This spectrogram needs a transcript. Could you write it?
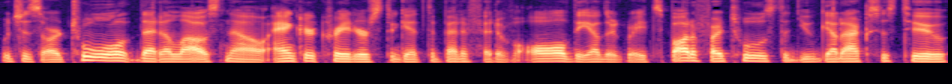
which is our tool that allows now Anchor creators to get the benefit of all the other great Spotify tools that you've got access to.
